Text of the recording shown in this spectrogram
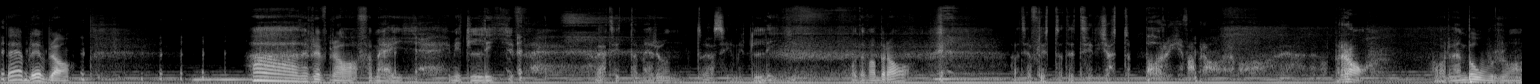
Det blev bra. Ah, det blev bra för mig i mitt liv. Och jag tittar mig runt och jag ser mitt liv. Och det var bra att jag flyttade till Göteborg. Vad bra det var. Det var bra. Var du än bor och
